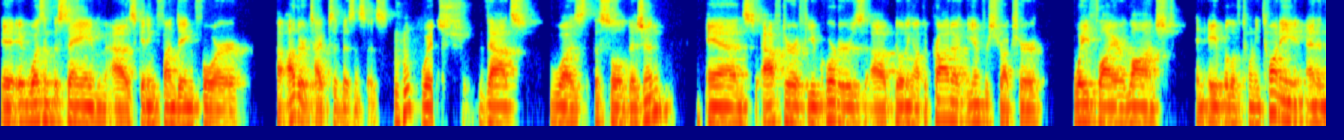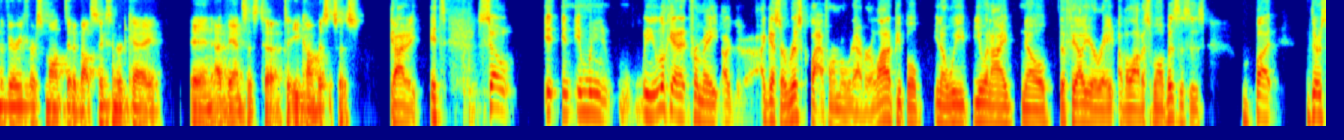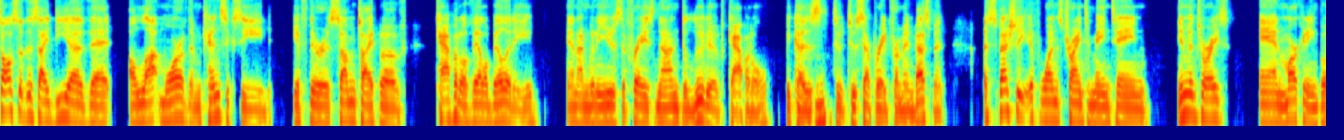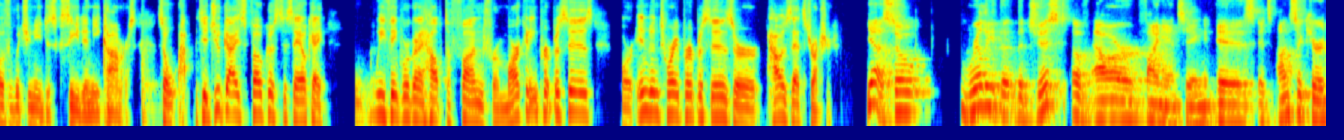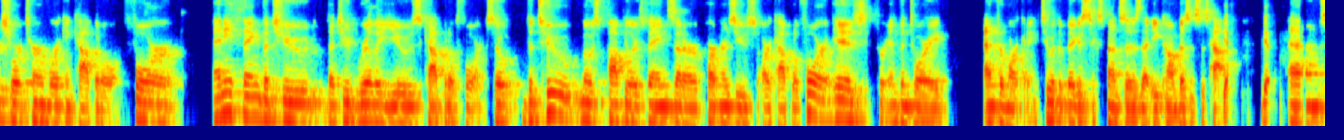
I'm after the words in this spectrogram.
It, it wasn't the same as getting funding for uh, other types of businesses, mm-hmm. which that was the sole vision. And after a few quarters of building out the product, the infrastructure, Wayflyer launched in April of 2020, and in the very first month did about 600k in advances to to ecom businesses. Got it. It's so. When you when you look at it from a, a, I guess a risk platform or whatever, a lot of people, you know, we you and I know the failure rate of a lot of small businesses, but there's also this idea that a lot more of them can succeed if there is some type of capital availability and I'm going to use the phrase non-dilutive capital because mm-hmm. to, to separate from investment, especially if one's trying to maintain inventories and marketing, both of which you need to succeed in e-commerce. So did you guys focus to say, okay, we think we're going to help to fund for marketing purposes or inventory purposes, or how is that structured? Yeah. So really the, the gist of our financing is it's unsecured short-term working capital for anything that you that you'd really use capital for. So the two most popular things that our partners use our capital for is for inventory and for marketing. Two of the biggest expenses that ecom businesses have. Yep. Yep. And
